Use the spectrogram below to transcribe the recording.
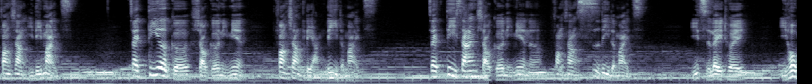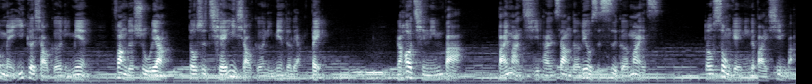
放上一粒麦子，在第二格小格里面放上两粒的麦子，在第三小格里面呢放上四粒的麦子，以此类推，以后每一个小格里面放的数量都是前一小格里面的两倍。然后，请您把摆满棋盘上的六十四格麦子都送给您的百姓吧。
